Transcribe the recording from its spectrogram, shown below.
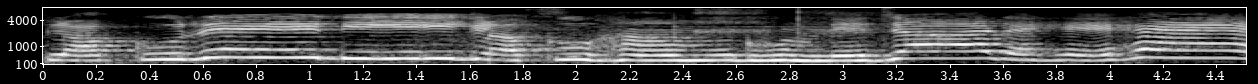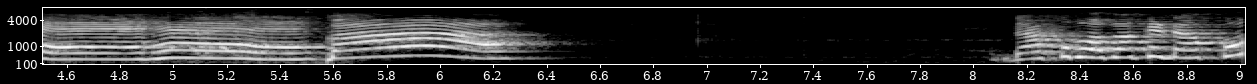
ग्लॉकू रेडी ग्लॉकू हम घूमने जा रहे हैं। बा! डाको बाबा के डाको।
